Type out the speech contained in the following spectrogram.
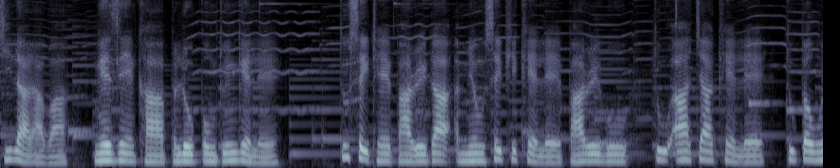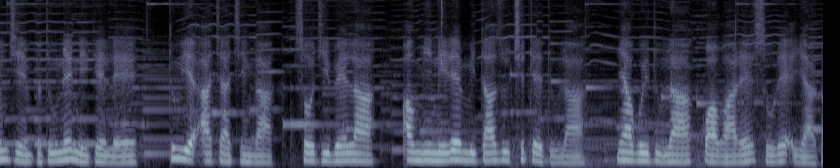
ကြီးလာတာပါငယ်စဉ်အခါဘလို့ပုံသွင်းခဲ့လဲသူ့စိတ်ထဲဘာတွေကအမြုံစိတ်ဖြစ်ခဲ့လဲဘာတွေကိုသူအားကြခဲ့လဲသူပတ်ဝန်းကျင်ဘသူနဲ့နေခဲ့လဲသူ့ရဲ့အားကြခြင်းကစော်ကြည်ပဲလားအောင်မြင်နေတဲ့မိသားစုချစ်တဲ့သူလားမျှဝေသူလားကွာပါတယ်ဆိုတဲ့အရာက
